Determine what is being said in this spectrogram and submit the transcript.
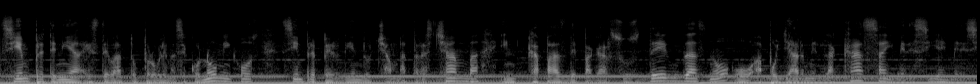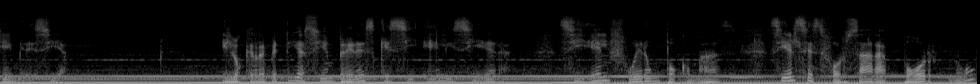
Siempre tenía este vato problemas económicos, siempre perdiendo chamba tras chamba, incapaz de pagar sus deudas, ¿no? O apoyarme en la casa y me decía y me decía y me decía. Y lo que repetía siempre era es que si él hiciera, si él fuera un poco más, si él se esforzara por, ¿no?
